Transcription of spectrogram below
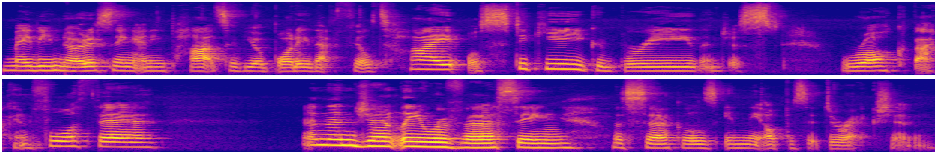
Maybe noticing any parts of your body that feel tight or sticky. You could breathe and just rock back and forth there. And then gently reversing the circles in the opposite direction.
